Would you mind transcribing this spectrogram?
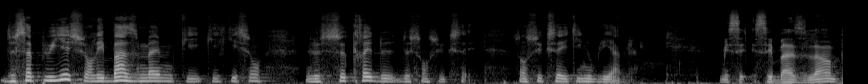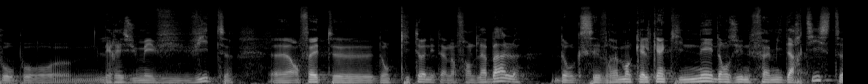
de s'appuyer sur les bases mêmes qui, sont le secret de, son succès. Son succès est inoubliable. Mais ces, bases-là, pour, euh, les résumer vi- vite, euh, en fait, euh, donc Keaton est un enfant de la balle. Donc c'est vraiment quelqu'un qui naît dans une famille d'artistes.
